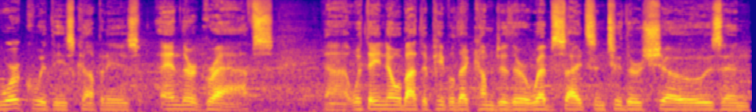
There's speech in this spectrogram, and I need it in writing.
work with these companies and their graphs, uh, what they know about the people that come to their websites and to their shows and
